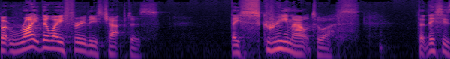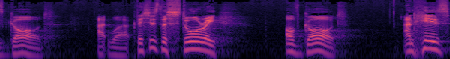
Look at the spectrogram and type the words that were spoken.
But right the way through these chapters, they scream out to us that this is God at work. This is the story of God and his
